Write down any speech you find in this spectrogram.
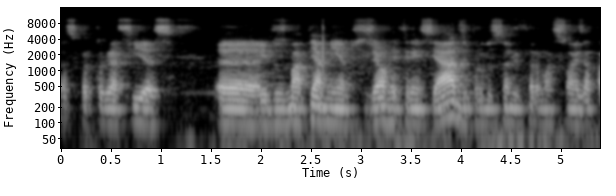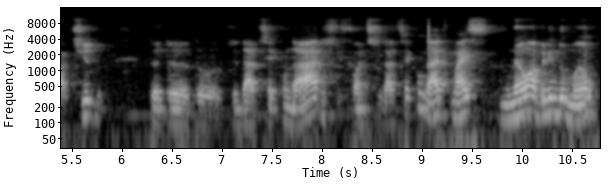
das cartografias e dos mapeamentos georreferenciados e produção de informações a partir do, do, do, do, de dados secundários, de fontes de dados secundários, mas não abrindo mão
